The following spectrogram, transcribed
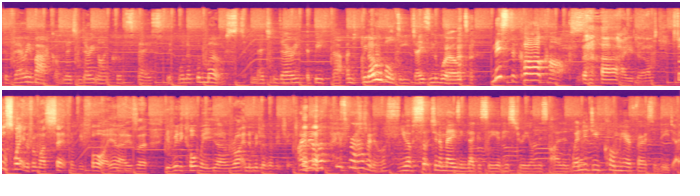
at the very back of legendary nightclub space with one of the most legendary Ibiza and global DJs in the world, Mr. Carl Cox. How you doing? I'm still sweating from my set from before. You know, uh, you've really caught me uh, right in the middle of everything. I know. Well, thanks for having us. You have such an amazing legacy and history on this island. When did you come here first and DJ?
